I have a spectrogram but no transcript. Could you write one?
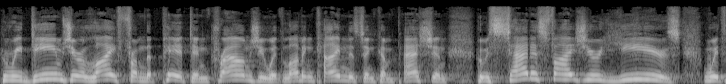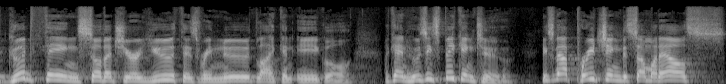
who redeems your life from the pit and crowns you with loving kindness and compassion, who satisfies your years with good things so that your youth is renewed like an eagle. Again, who's he speaking to? He's not preaching to someone else.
